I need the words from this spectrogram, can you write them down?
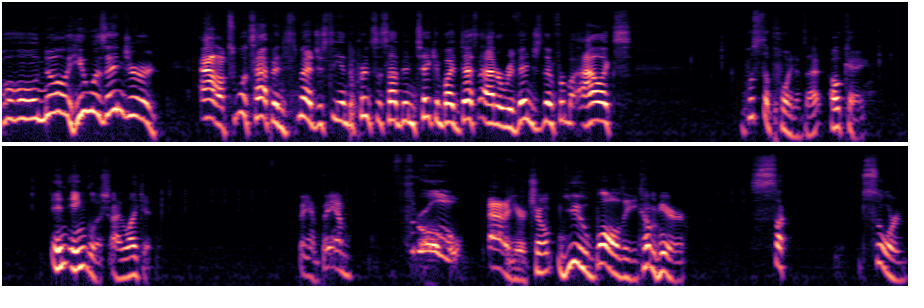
Oh no, he was injured! Alex, what's happened? His Majesty and the Princess have been taken by Death Adder. Revenge them from Alex. What's the point of that? Okay. In English, I like it. Bam, bam. Throw! Out of here, chump. You, Baldy, come here. Suck. Sword.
